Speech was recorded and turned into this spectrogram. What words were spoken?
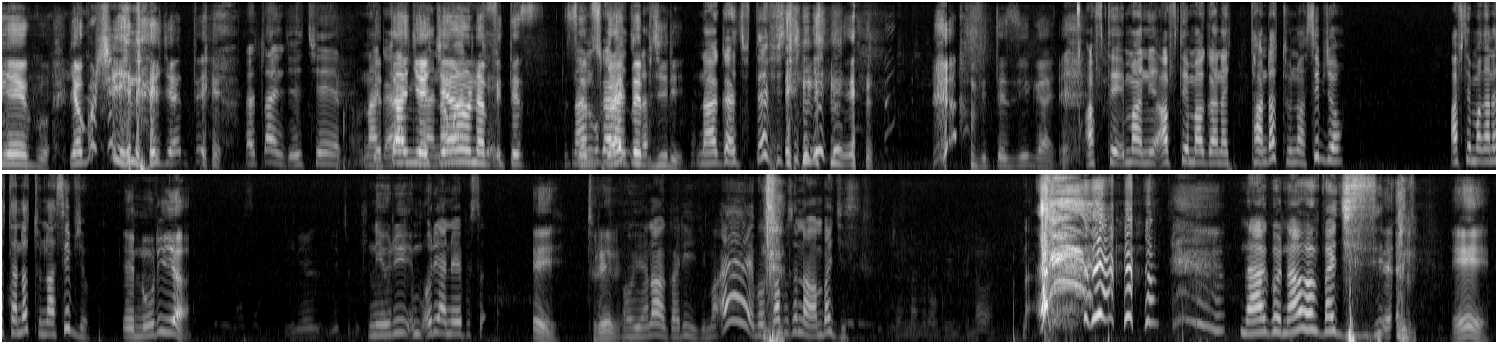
yego. Yaguciye intege ate yatangiye kera yatangiye kera none 1K. afite aragira. ebyiri. ntabwo afite bisi- afite zingahe afite magana atandatu na sibyo? Afite magana atandatu na sibyo? Nuriya ni uri uriya ni we pesa? Eh, turebe. Oya ntabwo ari iyi ma eh bavuze nabambagize ntabwo nabambagize eh,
